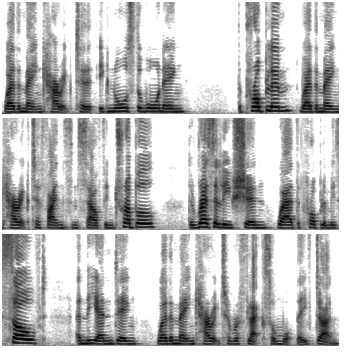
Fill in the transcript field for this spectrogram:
where the main character ignores the warning, the problem where the main character finds himself in trouble, the resolution where the problem is solved, and the ending where the main character reflects on what they've done.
